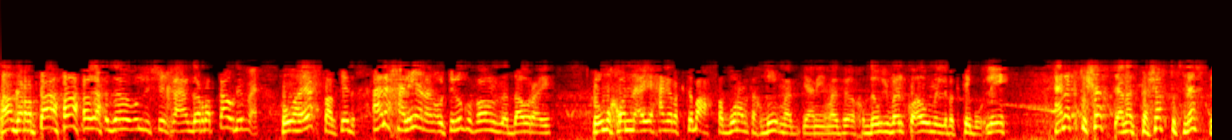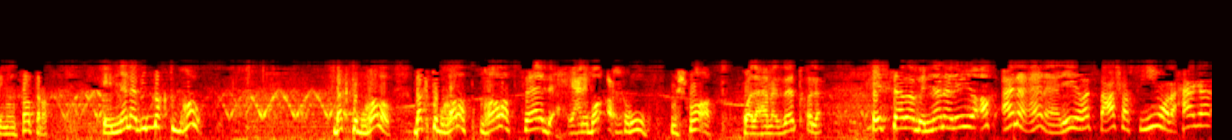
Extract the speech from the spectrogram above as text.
آه جربتها؟ زي ما بيقول الشيخ أنا جربتها ونفع. هو هيحصل كده. أنا حاليا أنا قلت لكم في أول الدورة إيه؟ يا اخوانا أي حاجة بكتبها على السبورة ما تاخدوش يعني ما تاخدوش بالكم قوي من اللي بكتبه. ليه؟ أنا اكتشفت أنا اكتشفت في نفسي من فترة إن أنا بقيت بكتب غلط. بكتب غلط. بكتب غلط غلط فادح. يعني بقى حروف مش نقط ولا همزات ولا إيه السبب إن أنا ليا أك... أنا أنا ليا بس 10 سنين ولا حاجة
